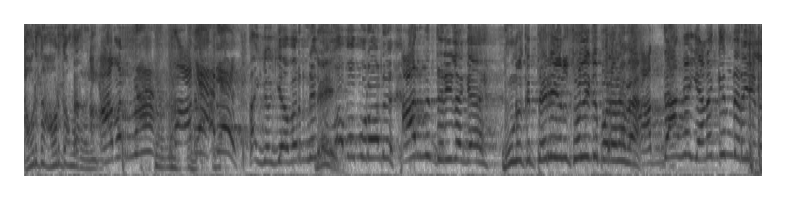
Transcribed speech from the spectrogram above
அவர்தான் அவர்தான் அவர்தான் ஐயோ எவர்னு பாப்ப போறாரு. யாருன்னு தெரியலங்க. உனக்கு தெரியும்னு சொல்லிட்டு போறானவ அதாங்க எனக்கும் தெரியல.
